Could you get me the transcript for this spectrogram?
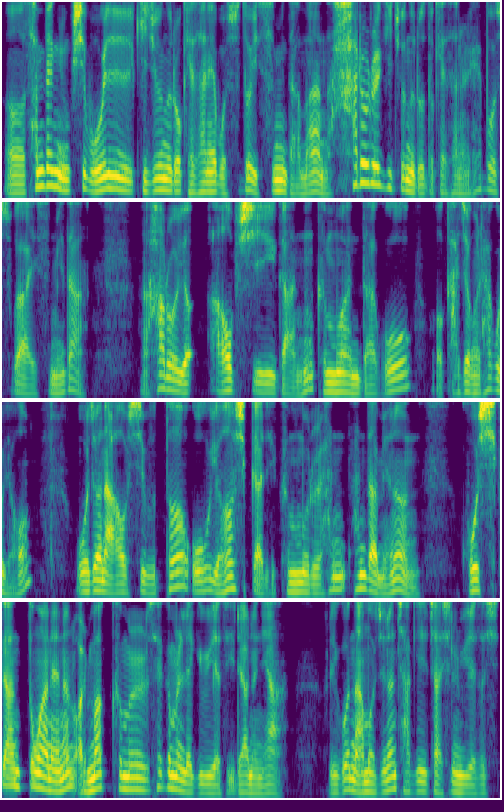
어, 365일 기준으로 계산해 볼 수도 있습니다만 하루를 기준으로도 계산을 해 볼 수가 있습니다. 하루 여- 9시간 근무한다고 어, 가정을 하고요. 오전 9시부터 오후 6시까지 근무를 한, 한다면은 그 시간 동안에는 얼마큼을 세금을 내기 위해서 일하느냐 그리고 나머지는 자기 자신을 위해서 시-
